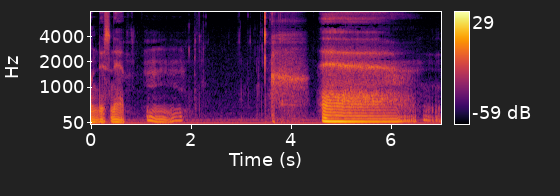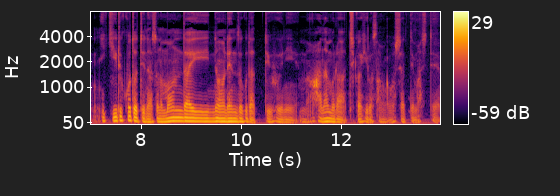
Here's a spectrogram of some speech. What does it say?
うんですね。うんえ、生きることっていうのはその問題の連続だっていうふうに、まあ、花村千佳弘さんがおっしゃってまして、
